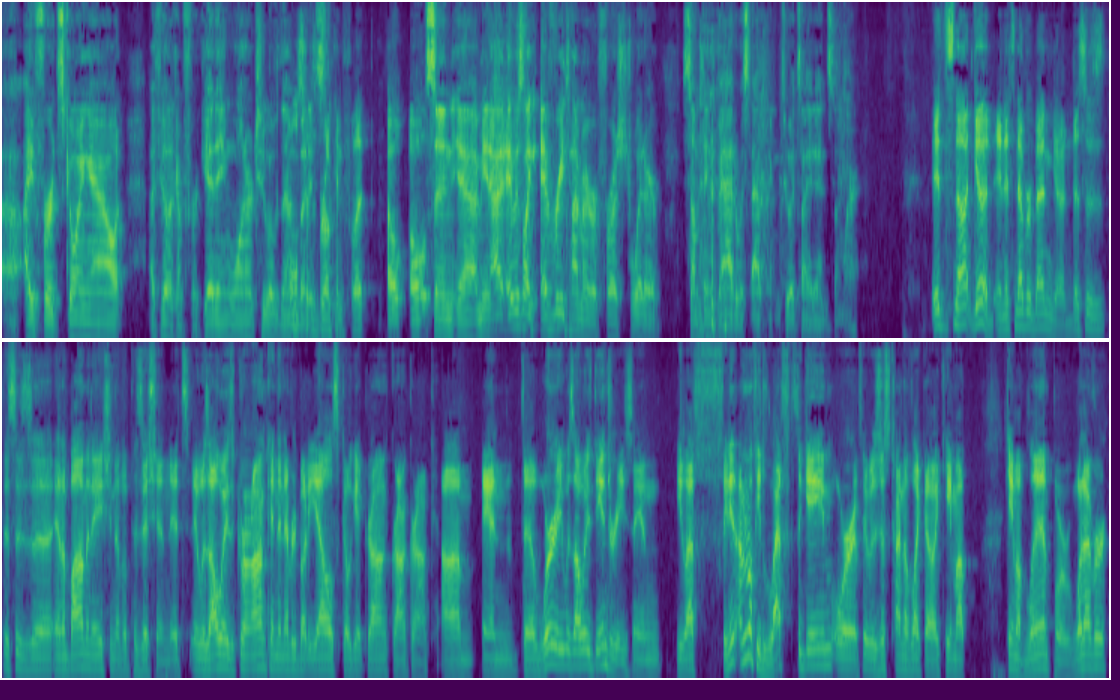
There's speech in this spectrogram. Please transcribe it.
uh, Eifert's going out. I feel like I'm forgetting one or two of them. Olsen's but it's broken foot. Oh, Olsen. Yeah, I mean, I, it was like every time I refreshed Twitter, something bad was happening to a tight end somewhere. It's not good, and it's never been good. This is this is a, an abomination of a position. It's it was always Gronk and then everybody else go get Gronk, Gronk, Gronk. Um, and the worry was always the injuries, and he left. He didn't, I don't know if he left the game or if it was just kind of like a came up came up limp or whatever.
